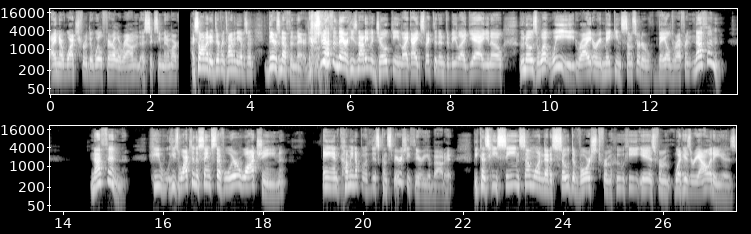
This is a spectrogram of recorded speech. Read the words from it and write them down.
I watched for the Will Ferrell around a 16 minute mark. I saw him at a different time in the episode. There's nothing there. There's nothing there. He's not even joking. Like I expected him to be like, yeah, you know, who knows what we eat, right? Or making some sort of veiled reference. Nothing. Nothing. He he's watching the same stuff we're watching and coming up with this conspiracy theory about it because he's seeing someone that is so divorced from who he is, from what his reality is,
